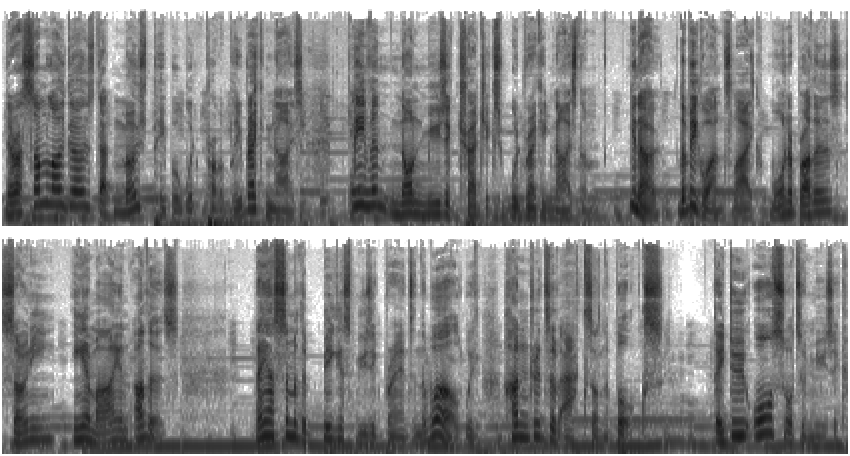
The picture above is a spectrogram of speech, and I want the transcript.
There are some logos that most people would probably recognize. Even non music tragics would recognize them. You know, the big ones like Warner Brothers, Sony, EMI, and others. They are some of the biggest music brands in the world, with hundreds of acts on the books. They do all sorts of music,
